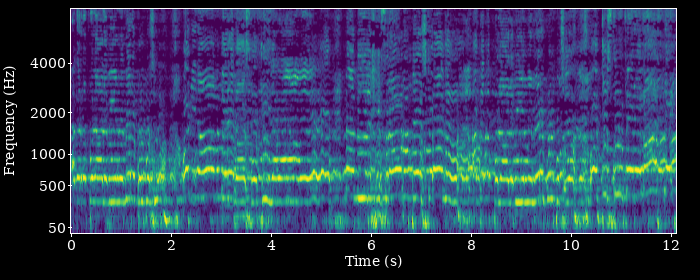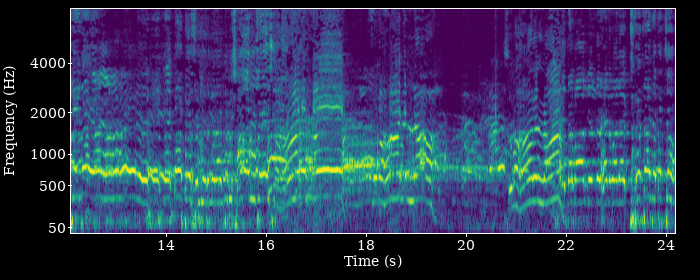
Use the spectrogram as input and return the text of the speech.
اگر رب العالمین نے میرے کو پوچھو او نظام میرے واسطے کی لایا ہے میں میر خسرو نو پیش کراں گا اگر رب العالمین نے میرے کو پوچھو او جس تو میرے واسطے کی لایا ہے؟ میں بابے سید میرا کو بشار پیش کراں سبحان اللہ۔ سبحان اللہ۔ دربار کے اندر رہنے والا ایک چھوٹا سا بچہ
